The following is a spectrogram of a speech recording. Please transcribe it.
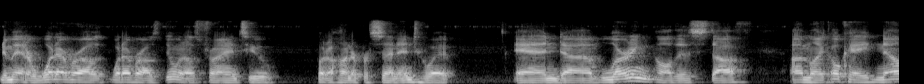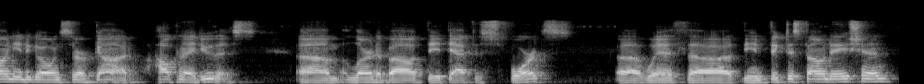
no matter whatever I was, whatever I was doing. I was trying to put 100% into it. And um, learning all this stuff, I'm like, okay, now I need to go and serve God. How can I do this? Um, learned about the adaptive sports uh, with uh, the Invictus Foundation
